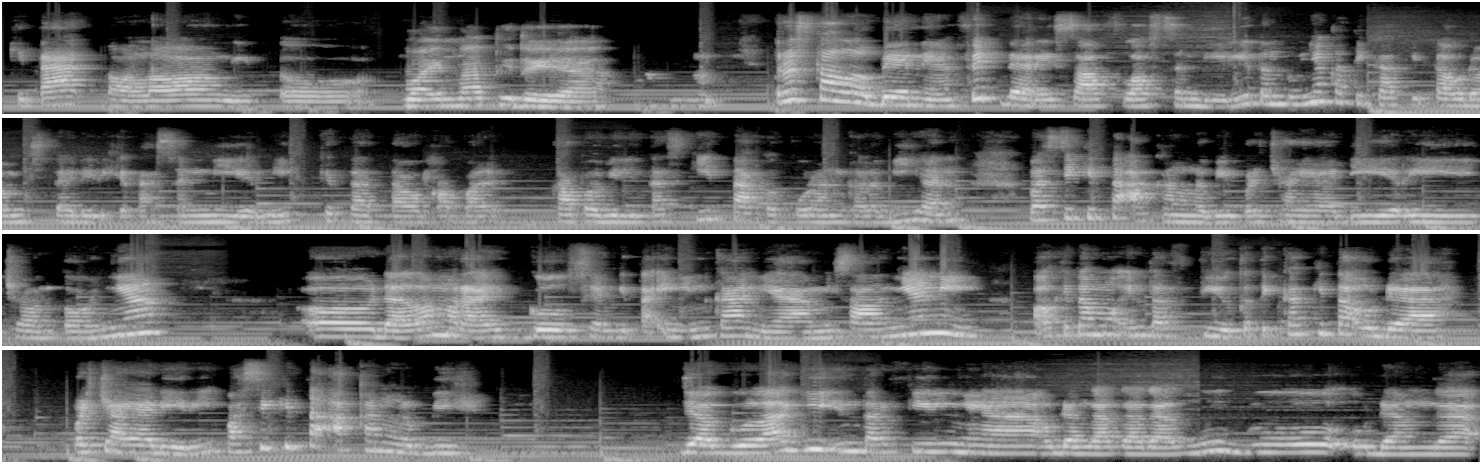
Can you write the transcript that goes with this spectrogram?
kita tolong gitu. Why not gitu ya? Terus kalau benefit dari self love sendiri, tentunya ketika kita udah mencintai diri kita sendiri, kita tahu kapal kapabilitas kita, kekurangan kelebihan, pasti kita akan lebih percaya diri. Contohnya uh, dalam meraih goals yang kita inginkan ya. Misalnya nih, kalau kita mau interview, ketika kita udah percaya diri, pasti kita akan lebih jago lagi interviewnya, udah nggak gagal gugu, udah nggak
